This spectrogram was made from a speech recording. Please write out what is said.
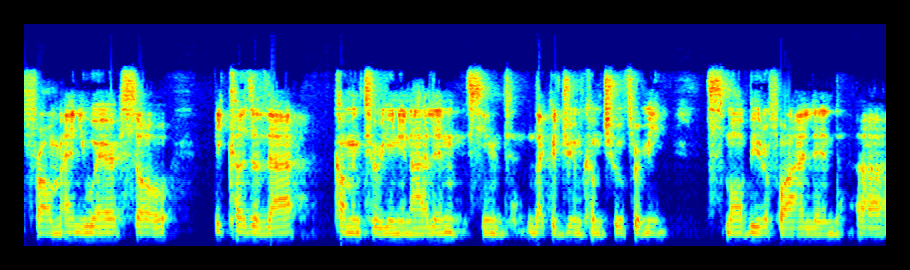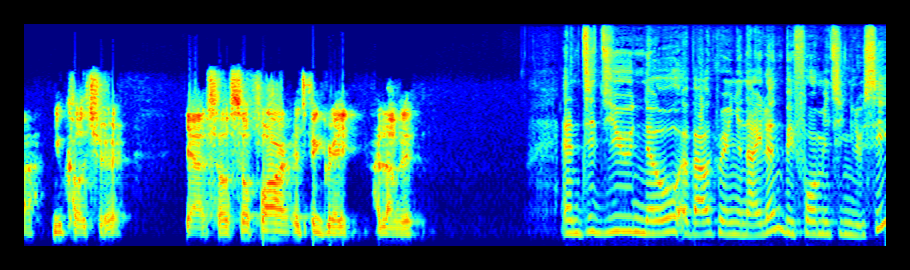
from anywhere. So because of that, coming to Reunion Island seemed like a dream come true for me. Small, beautiful island, uh, new culture. Yeah, so so far it's been great. I love it. And did you know about Reunion Island before meeting Lucy?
